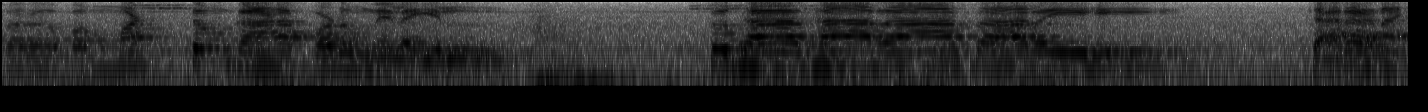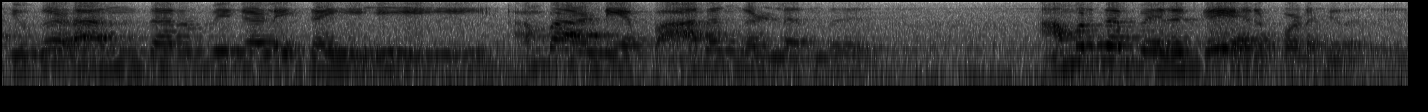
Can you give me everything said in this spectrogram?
ஸ்வரூபம் மட்டும் காணப்படும் நிலையில். சுதாதாராசாரைஹி சரண யுகளாந்தர்விகளிதைஹி அம்பாளுடைய பாதங்கள்ல இருந்து அமிர்த பெருக்கு ஏற்படுகிறது.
